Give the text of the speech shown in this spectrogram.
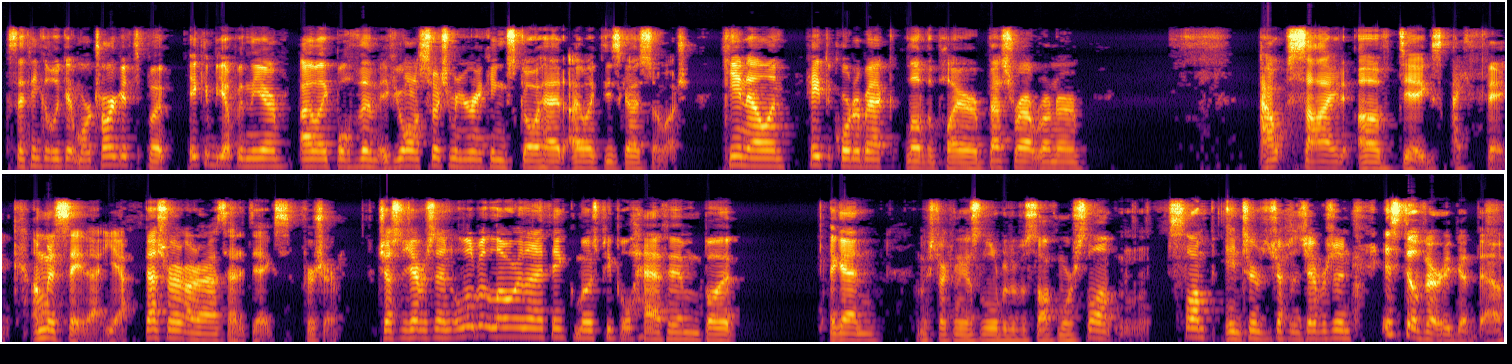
because I think he'll get more targets, but it can be up in the air. I like both of them. If you want to switch them in your rankings, go ahead. I like these guys so much. Keenan Allen, hate the quarterback, love the player, best route runner outside of Diggs, I think. I'm going to say that, yeah. Best route runner outside of Diggs, for sure. Justin Jefferson, a little bit lower than I think most people have him, but again, I'm expecting this a little bit of a sophomore slump. Slump in terms of Justin Jefferson is still very good though,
